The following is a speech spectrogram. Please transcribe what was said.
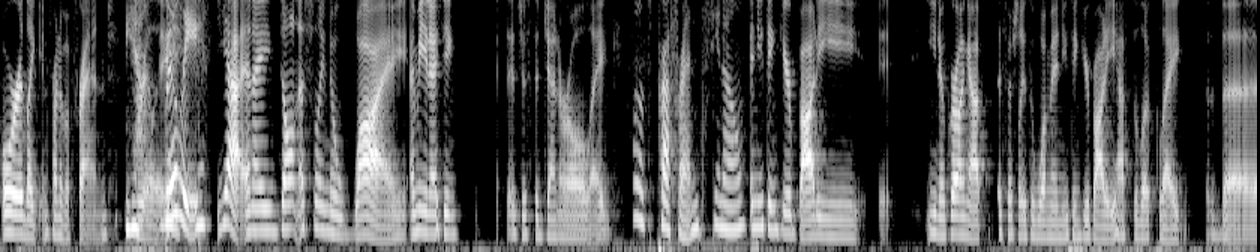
or like in front of a friend. Yeah. Really. Really? Yeah, and I don't necessarily know why. I mean, I think it's just a general like Well, it's preference, you know? and you think your body eh, you know, growing up, especially as a woman, you think your body has to look like the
